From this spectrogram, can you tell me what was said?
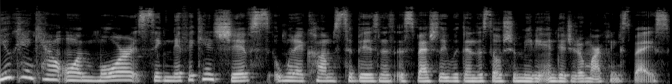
you can count on more significant shifts when it comes to business, especially within the social media and digital marketing space.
